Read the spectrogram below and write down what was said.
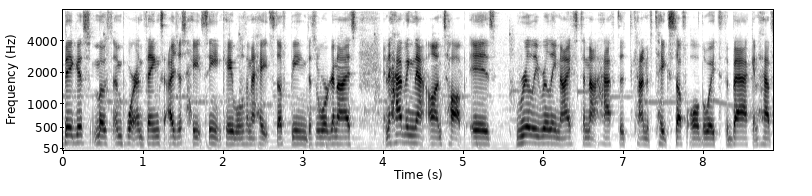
biggest, most important things. I just hate seeing cables and I hate stuff being disorganized. And having that on top is really, really nice to not have to kind of take stuff all the way to the back and have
